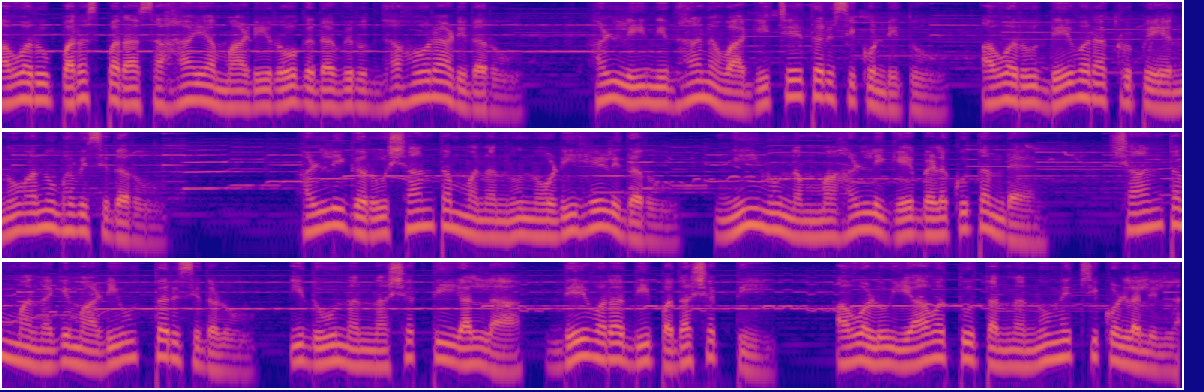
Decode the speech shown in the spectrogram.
ಅವರು ಪರಸ್ಪರ ಸಹಾಯ ಮಾಡಿ ರೋಗದ ವಿರುದ್ಧ ಹೋರಾಡಿದರು. ಹಳ್ಳಿ ನಿಧಾನವಾಗಿ ಚೇತರಿಸಿಕೊಂಡಿತು. ಅವರು ದೇವರ ಕೃಪೆಯನ್ನು ಅನುಭವಿಸಿದರು. ಹಳ್ಳಿಗರು ಶಾಂತಮ್ಮನನ್ನು ನೋಡಿ ಹೇಳಿದರು, ನೀನು ನಮ್ಮ ಹಳ್ಳಿಗೆ ಬೆಳಕು ತಂದೆ. ಶಾಂತಮ್ಮ ನಗೆ ಮಾಡಿ ಉತ್ತರಿಸಿದಳು. ಇದು ನನ್ನ ಶಕ್ತಿ ಅಲ್ಲ, ದೇವರ ದೀಪದ ಶಕ್ತಿ. ಅವಳು ಯಾವತ್ತೂ ತನ್ನನ್ನು ಮೆಚ್ಚಿಕೊಳ್ಳಲಿಲ್ಲ.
